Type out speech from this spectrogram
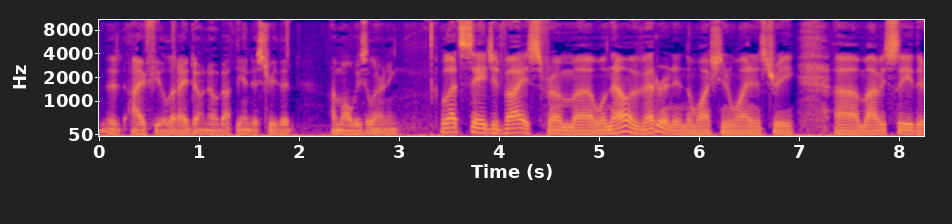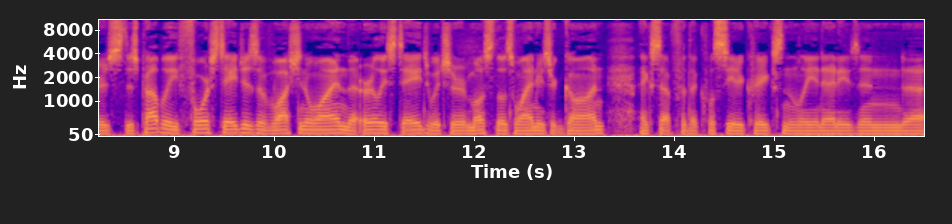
that I feel that I don't know about the industry that I'm always learning. Well, that's sage advice from uh, well now a veteran in the Washington wine industry. Um, obviously, there's there's probably four stages of Washington wine. The early stage, which are most of those wineries are gone, except for the Cedar Creeks and the Leonettis, and uh,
